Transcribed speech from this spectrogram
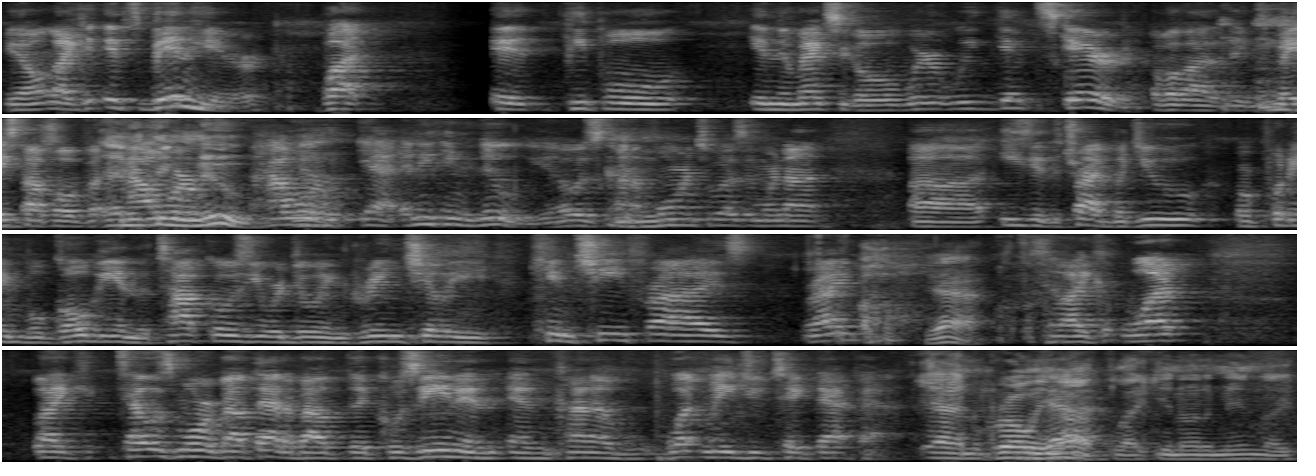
You know, like, it's been here, but it people in New Mexico, where we get scared of a lot of things based off of how we're new, how yeah. we're yeah anything new. You know, is kind of foreign to us, and we're not uh, easy to try. But you were putting bulgogi in the tacos. You were doing green chili kimchi fries. right? Yeah. And, like what? Like tell us more about that, about the cuisine and, and kind of what made you take that path. Yeah, and growing Yeah. up, like you know what I mean, like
